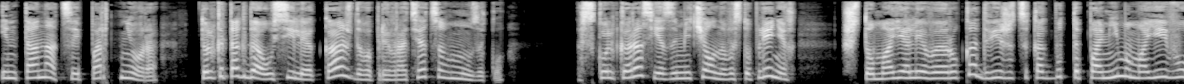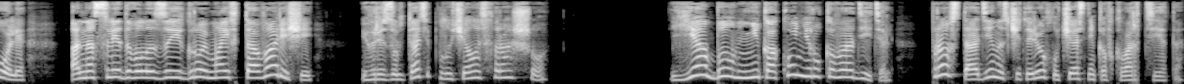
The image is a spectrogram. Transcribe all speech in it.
интонации партнера. Только тогда усилия каждого превратятся в музыку. Сколько раз я замечал на выступлениях, что моя левая рука движется как будто помимо моей воли. Она следовала за игрой моих товарищей, и в результате получалось хорошо. Я был никакой не руководитель, просто один из четырех участников квартета.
